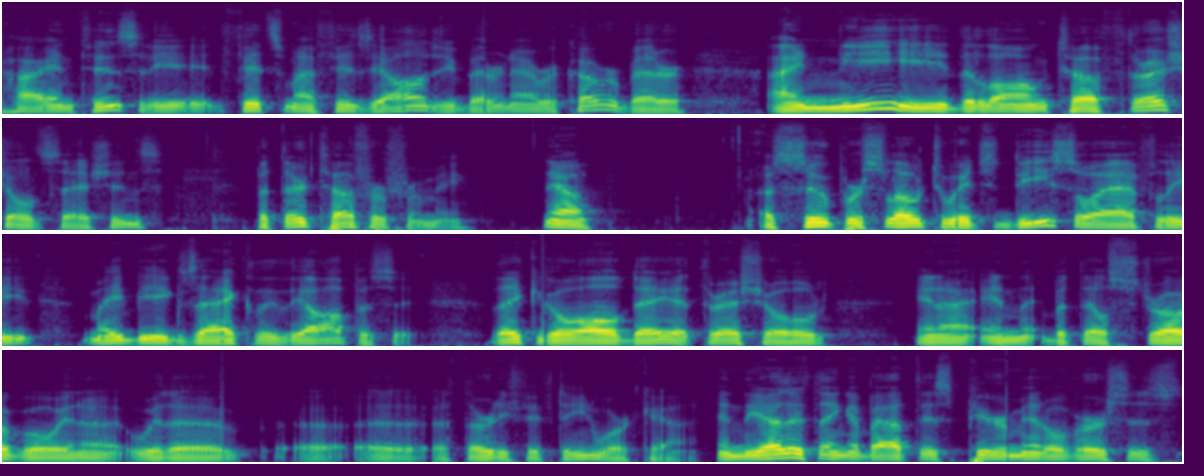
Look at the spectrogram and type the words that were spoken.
high intensity. It fits my physiology better and I recover better. I need the long, tough threshold sessions, but they're tougher for me. Now, a super slow twitch diesel athlete may be exactly the opposite. They can go all day at threshold, and I and but they'll struggle in a with a a, a 30-15 workout. And the other thing about this pyramidal versus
